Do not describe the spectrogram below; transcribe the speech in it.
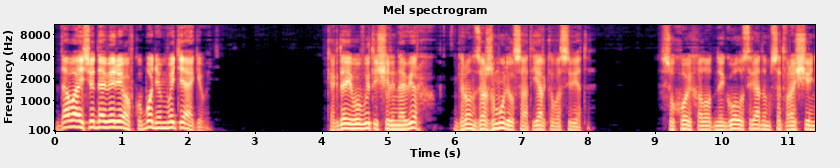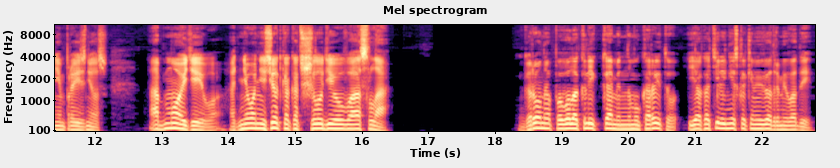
Давай сюда веревку, будем вытягивать. Когда его вытащили наверх, Грон зажмурился от яркого света. Сухой холодный голос рядом с отвращением произнес. — Обмойте его, от него несет, как от шелудивого осла. Грона поволокли к каменному корыту и окатили несколькими ведрами воды.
